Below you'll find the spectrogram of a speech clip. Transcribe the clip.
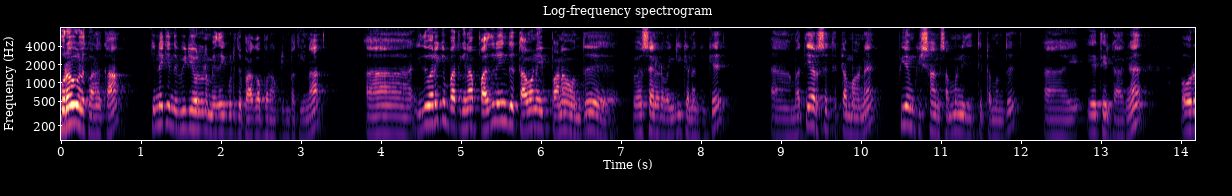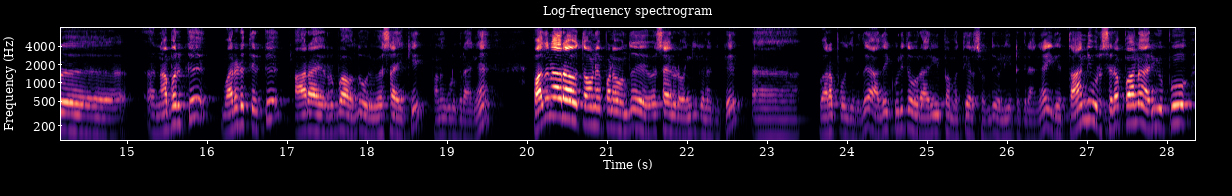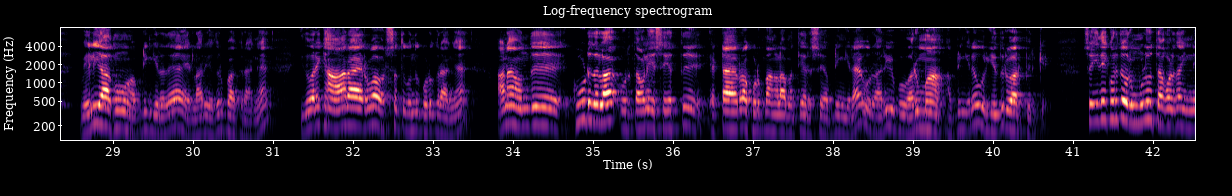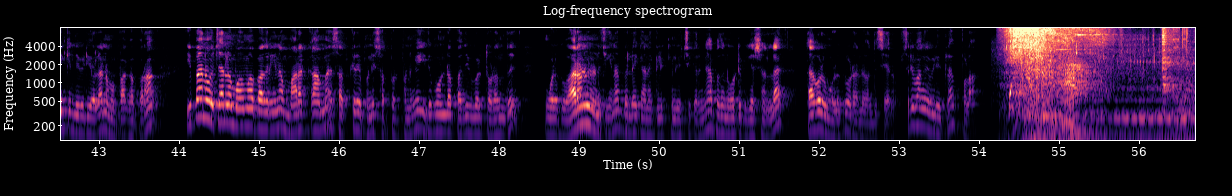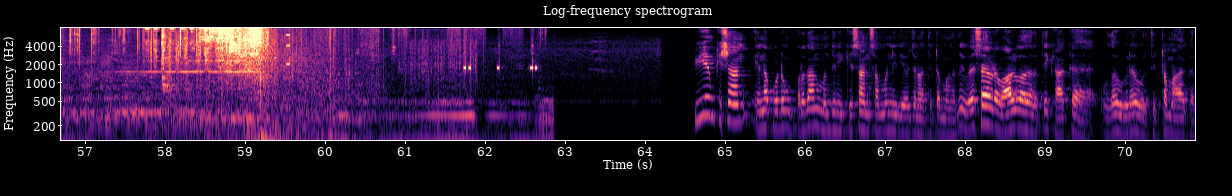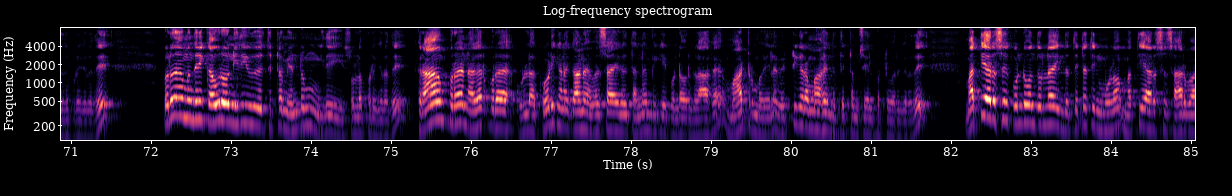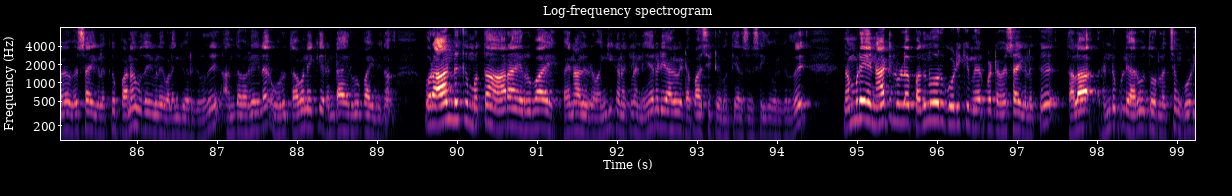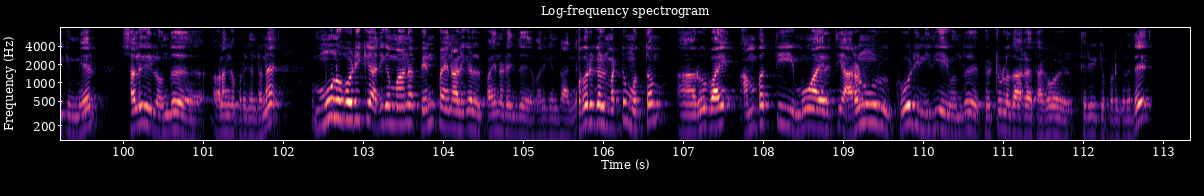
உறவுகளுக்கு வணக்கம். இன்றைக்கி இந்த வீடியோவில் நம்ம எதை குறித்து பார்க்க போகிறோம் அப்படின்னு பார்த்தீங்கன்னா இது வரைக்கும் பார்த்தீங்கன்னா பதினைந்து தவணை பணம் வந்து விவசாயிகளோட வங்கி கணக்குக்கு மத்திய அரசு திட்டமான பிஎம் கிஷான் சம்மநிதி திட்டம் வந்து ஏற்றிருக்காங்க ஒரு நபருக்கு வருடத்திற்கு ஆறாயிரம் ரூபாய் வந்து ஒரு விவசாயிக்கு பணம் கொடுக்குறாங்க. பதினாறாவது தவணை பணம் வந்து விவசாயிகளோட வங்கி கணக்குக்கு வரப்போகிறது. அதை குறித்த ஒரு அறிவிப்பை மத்திய அரசு வந்து வெளியிட்டிருக்கிறாங்க. இதை தாண்டி ஒரு சிறப்பான அறிவிப்பும் வெளியாகும் அப்படிங்கிறத எல்லாரும் எதிர்பார்க்குறாங்க. இது வரைக்கும் ஆறாயிரம் வருஷத்துக்கு வந்து கொடுக்குறாங்க. ஆனால் வந்து கூடுதலாக ஒரு தவணையை சேர்த்து எட்டாயிரரூபா கொடுப்பாங்களா மத்திய அரசு அப்படிங்கிற ஒரு அறிவிப்பு வருமா அப்படிங்கிற ஒரு எதிர்பார்ப்பு இருக்குது ஸோ இதை குறித்த ஒரு முழு தகவல் தான் இன்றைக்கி இந்த வீடியோவில் நம்ம பார்க்க போகிறோம் இப்போ நம்ம சேனல் மூலமாக பார்க்குறீங்கன்னா மறக்காமல் சப்ஸ்கிரைப் பண்ணி சப்போர்ட் பண்ணுங்கள் இது போன்ற பதிவுகள் தொடர்ந்து உங்களுக்கு வரணும்னு நினச்சிங்கன்னா பெல்லைக்கான கிளிக் பண்ணி வச்சுக்கிறங்க அப்போ நோட்டிஃபிகேஷனில் தகவல் உங்களுக்கு உடனே வந்து சேரும். சரி வாங்க வீடியோக்குள்ள போகலாம் பிஎம் கிஷான் எனப்படும் பிரதான் மந்திரி கிசான் சம்மநிதி யோஜனா திட்டமானது விவசாயியோட வாழ்வாதாரத்தை காக்க உதவுகிற ஒரு திட்டமாக கருதப்படுகிறது. பிரதம மந்திரி கௌரவ நிதி உதவி திட்டம் என்றும் இதை சொல்லப்படுகிறது. கிராமப்புற நகர்ப்புற உள்ள கோடிக்கணக்கான விவசாயிகள் தன்னம்பிக்கை கொண்டவர்களாக மாற்றும் வகையில் வெற்றிகரமாக இந்த திட்டம் செயல்பட்டு வருகிறது. மத்திய அரசு கொண்டு வந்துள்ள இந்த திட்டத்தின் மூலம் மத்திய அரசு சார்பாக விவசாயிகளுக்கு பண உதவிகளை வழங்கி வருகிறது. அந்த வகையில் ஒரு தவணைக்கு ரெண்டாயிரம் ரூபாய் வீதம் ஒரு ஆண்டுக்கு மொத்தம் ஆறாயிரம் ரூபாய் பயனாளியோட வங்கி கணக்கில் நேரடியாகவே டெபாசிட் மத்திய அரசு செய்து வருகிறது. நம்முடைய நாட்டில் உள்ள பதினோரு கோடிக்கும் மேற்பட்ட விவசாயிகளுக்கு தலா ரெண்டு புள்ளி அறுபத்தோரு லட்சம் கோடிக்கு மேல் சலுகைகள் வந்து வழங்கப்படுகின்றன. மூணு கோடிக்கு அதிகமான பெண் பயனாளிகள் பயனடைந்து வருகின்றாங்க. அவர்கள் மட்டும் மொத்தம் ரூபாய் ஐம்பத்தி மூவாயிரத்தி அறநூறு கோடி நிதியை வந்து பெற்றுள்ளதாக தகவல் தெரிவிக்கப்படுகிறது.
